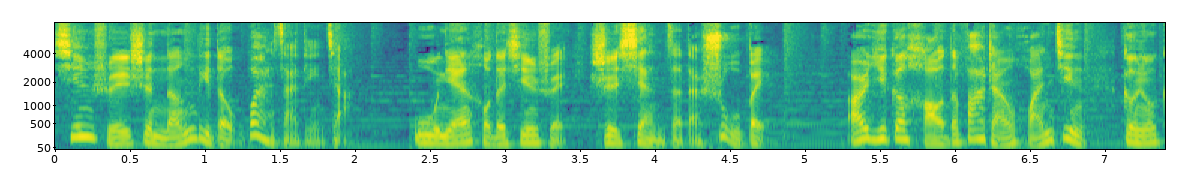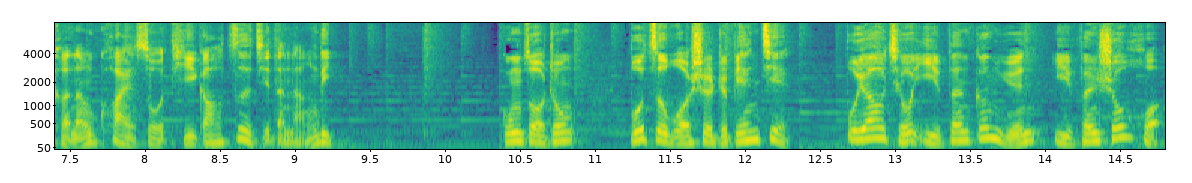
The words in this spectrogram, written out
薪水是能力的外在定价，五年后的薪水是现在的数倍。而一个好的发展环境更有可能快速提高自己的能力。工作中不自我设置边界，不要求一分耕耘一分收获，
